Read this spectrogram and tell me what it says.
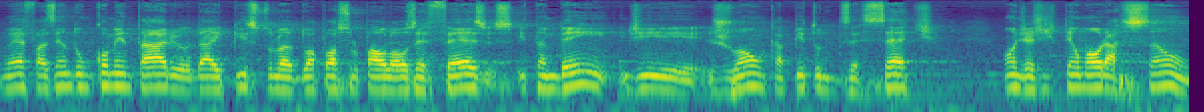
não é, fazendo um comentário da epístola do apóstolo Paulo aos Efésios e também de João, capítulo 17, onde a gente tem uma oração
